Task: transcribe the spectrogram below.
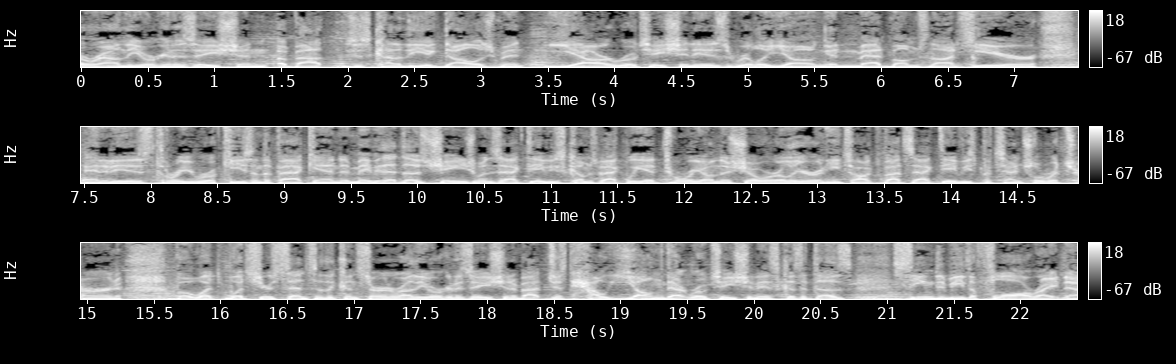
around the organization about just kind of the acknowledgement? Yeah, our rotation is really young, and Mad Bum's not here, and it is three rookies in the back end. And maybe that does change when Zach Davies comes back. We had Torey on the show earlier, and he talked about Zach Davies' potential return. But what what's your sense of the concern around the organization about just how young that rotation is? Because it does seem to be the flaw right now.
